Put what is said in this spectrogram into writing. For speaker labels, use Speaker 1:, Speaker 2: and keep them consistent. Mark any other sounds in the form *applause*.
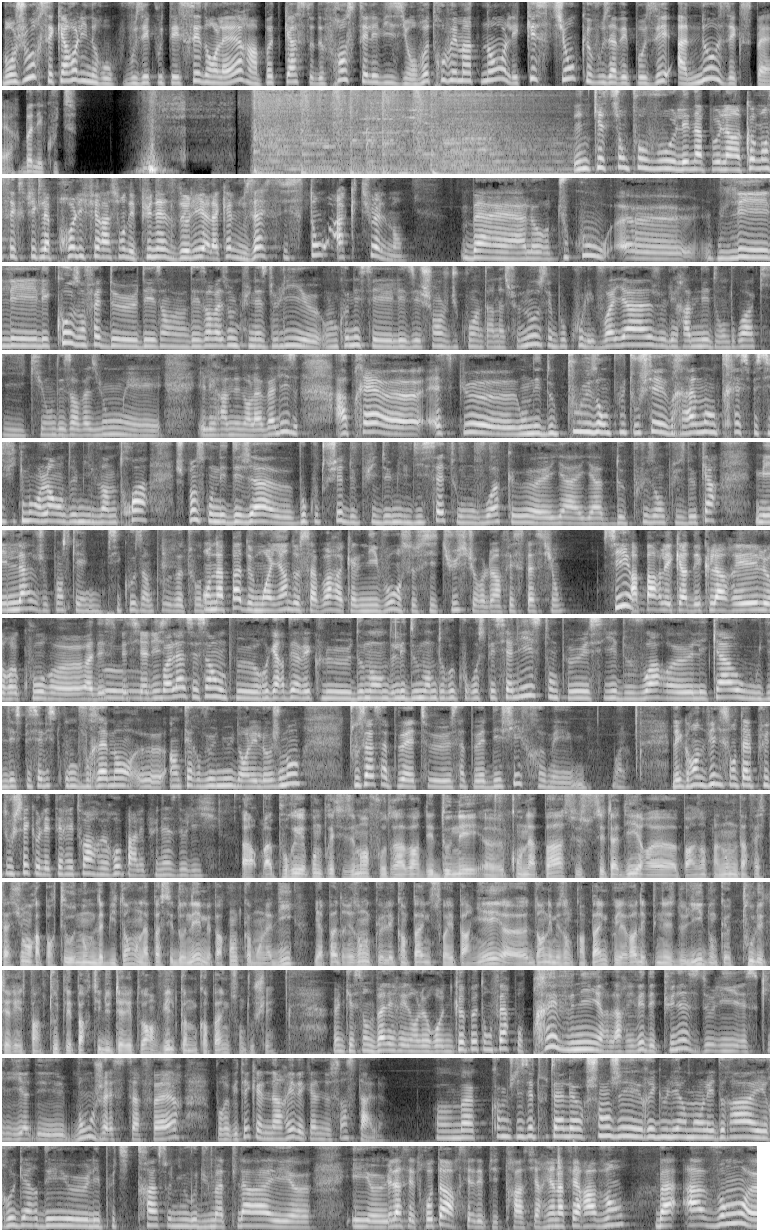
Speaker 1: Bonjour, c'est Caroline Roux. Vous écoutez C'est dans l'air, un podcast de France Télévisions. Retrouvez maintenant les questions que vous avez posées à nos experts. Bonne écoute. Une question pour vous, Léna Paulin. Comment s'explique la prolifération des punaises de lit à laquelle nous assistons actuellement?
Speaker 2: Ben, alors, du coup, euh, les, les, causes en fait de, des, des, invasions de punaises de lit, euh, on connaît c'est les échanges du coup internationaux, c'est beaucoup les voyages, les ramener d'endroits qui, qui, ont des invasions et, les ramener dans la valise. Après, euh, est-ce que on est de plus en plus touché vraiment très spécifiquement là en 2023 Je pense qu'on est déjà beaucoup touché depuis 2017 où on voit qu'il il y, a, y a de plus en plus de cas. Mais là, je pense qu'il y a une psychose un peu autour.
Speaker 1: On n'a pas de moyen de savoir à quel niveau on se situe sur l'infestation si, à part les cas déclarés, le recours euh, à des euh, spécialistes
Speaker 2: Voilà, c'est ça. On peut regarder avec le demande, les demandes de recours aux spécialistes. On peut essayer de voir euh, les cas où les spécialistes ont vraiment intervenu dans les logements. Tout ça, ça peut être, ça peut être des chiffres, mais voilà.
Speaker 1: Les grandes villes sont-elles plus touchées que les territoires ruraux par les punaises de lit?
Speaker 3: Alors, bah, pour y répondre précisément, il faudrait avoir des données euh, qu'on n'a pas, c'est-à-dire, euh, par exemple, un nombre d'infestations rapporté au nombre d'habitants. On n'a pas ces données, mais par contre, comme on l'a dit, il n'y a pas de raison que les campagnes soient épargnées. Euh, dans les maisons de campagne, il peut y avoir des punaises de lit, donc les toutes les parties du territoire, ville comme campagne, sont touchées.
Speaker 1: Une question de Valérie dans le Rhône. Que peut-on faire pour prévenir l'arrivée des punaises de lit? Est-ce qu'il y a des bons gestes à faire pour éviter qu'elles n'arrivent et qu'elles ne s'installent?
Speaker 2: Euh, bah, comme je disais tout à l'heure, changer régulièrement les draps et regarder euh, les petites traces au niveau du matelas. Et, euh,
Speaker 1: et Mais là, c'est trop tard s'il y a des petites traces. Il n'y a rien à faire avant
Speaker 2: bah avant,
